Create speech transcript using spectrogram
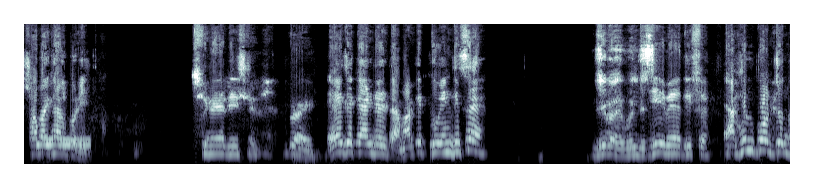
সবাই খেয়াল করি। এই যে ক্যান্ডেলটা মার্কেট উইন দিছে? জি ভাই জি ভাইয়া দিছে। এখন পর্যন্ত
